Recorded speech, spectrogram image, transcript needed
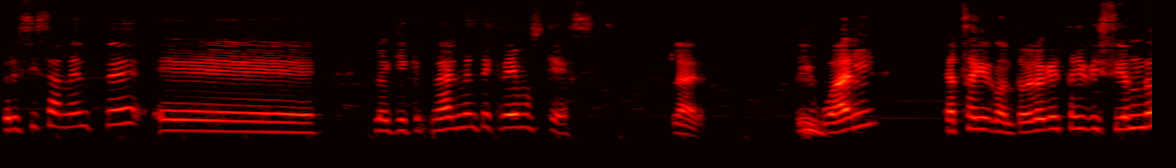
precisamente eh, lo que realmente creemos que es. Claro. Igual, ¿cachai? Que con todo lo que estáis diciendo,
